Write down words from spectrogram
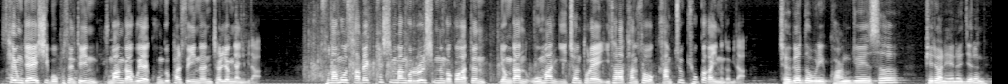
사용자의 15%인 9만 가구에 공급할 수 있는 전력량입니다. 소나무 480만 그루를 심는 것과 같은 연간 5만 2천 톤의 이산화탄소 감축 효과가 있는 겁니다. 적어도 우리 광주에서 필요한 에너지는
